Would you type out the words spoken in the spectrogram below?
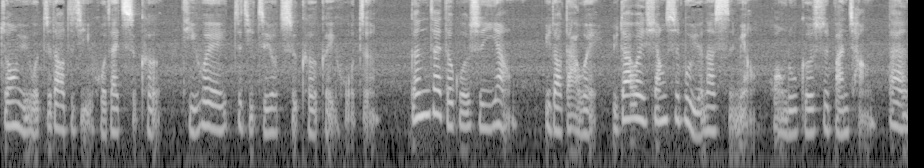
终于，我知道自己活在此刻，体会自己只有此刻可以活着。跟在德国时一样，遇到大卫，与大卫相视不语的那十秒，恍如隔世般长。但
